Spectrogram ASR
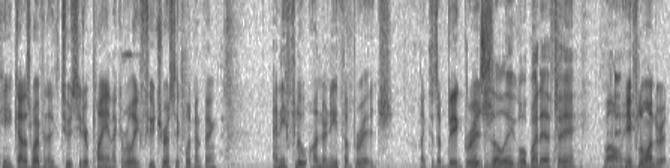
He got his wife in like a two-seater plane, like a really futuristic-looking thing, and he flew underneath a bridge, like there's a big bridge. Which is illegal by the FAA. Well, he flew under it,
